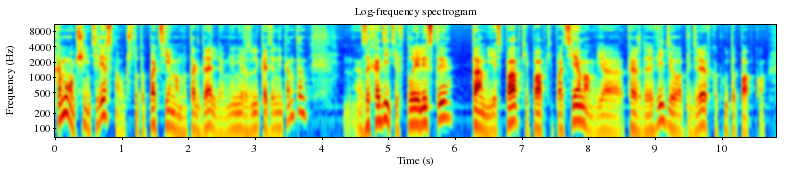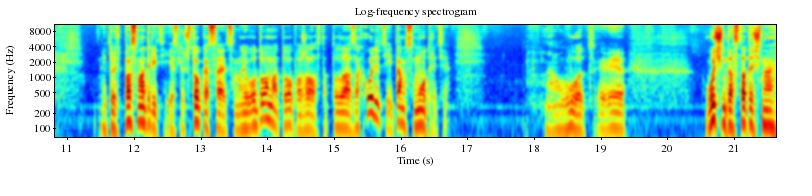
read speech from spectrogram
Кому вообще интересно вот что-то по темам и так далее, у меня не развлекательный контент, заходите в плейлисты, там есть папки, папки по темам, я каждое видео определяю в какую-то папку. И то есть посмотрите, если что касается моего дома, то, пожалуйста, туда заходите и там смотрите. Вот. И очень достаточно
